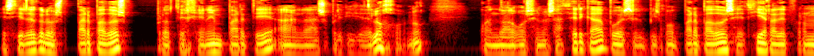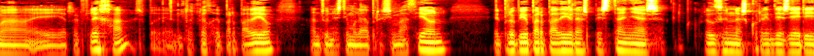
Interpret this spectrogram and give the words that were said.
Es cierto que los párpados protegen en parte a la superficie del ojo, ¿no? Cuando algo se nos acerca, pues el mismo párpado se cierra de forma eh, refleja, el reflejo de parpadeo ante un estímulo de aproximación. El propio parpadeo y las pestañas producen unas corrientes de aire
